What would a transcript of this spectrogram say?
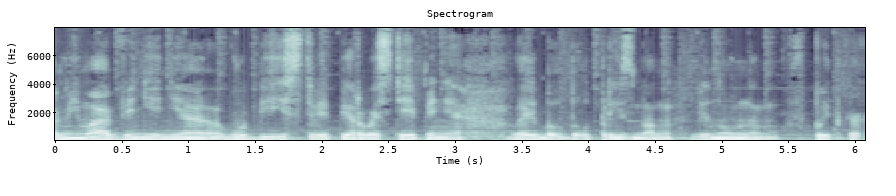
Помимо обвинения в убийстве первой степени, Лейбл был признан виновным в пытках,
